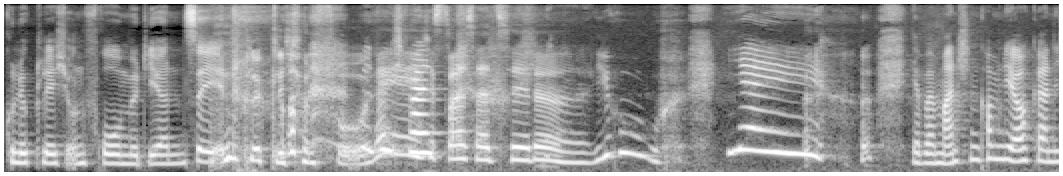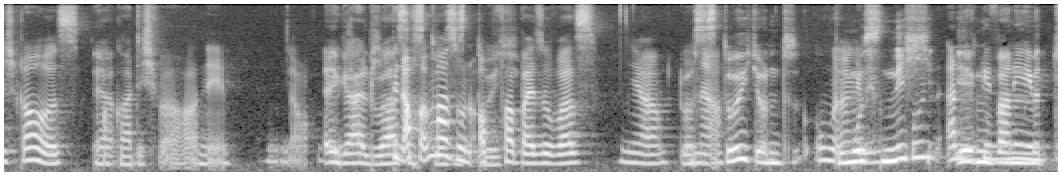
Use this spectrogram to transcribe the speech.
glücklich und froh mit ihren Zähnen. glücklich und froh. hey, ich weiß. Weisheitszähne. Juhu. Yay. Ja, bei manchen kommen die auch gar nicht raus. Ja. Oh Gott, ich war, nee. No. Egal, du ich hast bin auch es, immer so ein Opfer durch. bei sowas. Ja. Du hast ja. es durch und Unangenehm. du musst nicht Unangenehm. irgendwann mit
